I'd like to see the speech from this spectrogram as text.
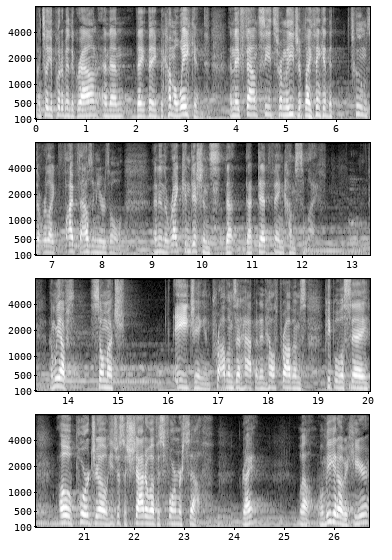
until you put them in the ground and then they, they become awakened. And they found seeds from Egypt, I think, in the tombs that were like 5,000 years old. And in the right conditions, that, that dead thing comes to life. And we have so much aging and problems that happen and health problems. People will say, oh, poor Joe, he's just a shadow of his former self, right? Well, when we get over here,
